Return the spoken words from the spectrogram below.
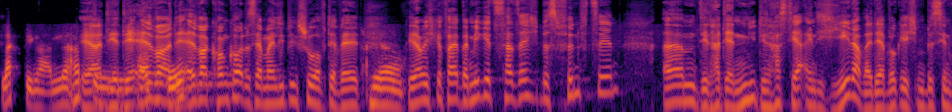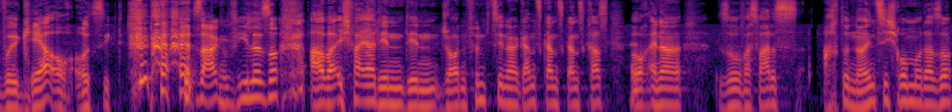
Lackdinger angehabt. Ja, der, der Elva, der Elva Concord ist ja mein Lieblingsschuh auf der Welt. Ja. Den habe ich gefeiert. Bei mir geht es tatsächlich bis 15. Ähm, den hat ja nie, den hast ja eigentlich jeder, weil der wirklich ein bisschen vulgär auch aussieht. Sagen viele so. Aber ich feiere den, den Jordan 15er ganz, ganz, ganz krass. War auch einer, so, was war das, 98 rum oder so.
